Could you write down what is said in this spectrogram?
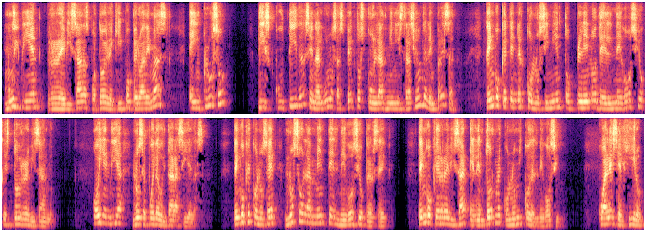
muy bien revisadas por todo el equipo, pero además e incluso discutidas en algunos aspectos con la administración de la empresa. Tengo que tener conocimiento pleno del negocio que estoy revisando. Hoy en día no se puede auditar a ciegas. Tengo que conocer no solamente el negocio per se, tengo que revisar el entorno económico del negocio. ¿Cuál es el giro?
